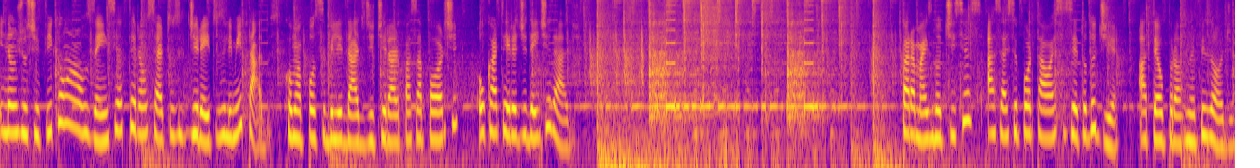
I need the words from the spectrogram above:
e não justificam a ausência terão certos direitos limitados, como a possibilidade de tirar passaporte passaporte ou carteira de identidade. Para mais notícias, acesse o portal SC Todo Dia. Até o próximo episódio.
